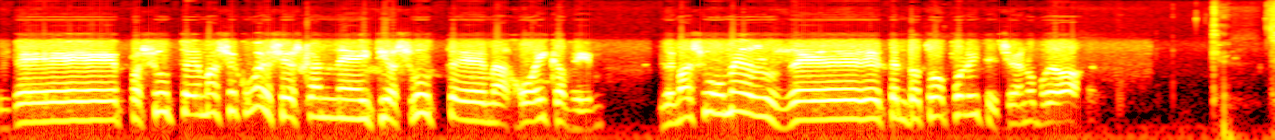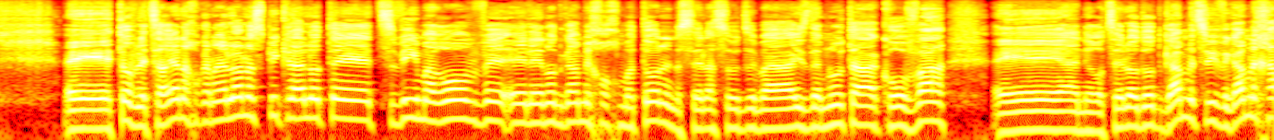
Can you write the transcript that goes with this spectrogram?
ופשוט אה, מה שקורה שיש כאן אה, התיישרות אה, מאחורי קווים ומה שהוא אומר זה את עמדתו הפוליטית שאין לו ברירה אחרת. כן. Uh, טוב, לצערי אנחנו כנראה לא נספיק להעלות uh, צבי מרום וליהנות גם מחוכמתו, ננסה לעשות את זה בהזדמנות הקרובה. Uh, אני רוצה להודות גם לצבי וגם לך,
